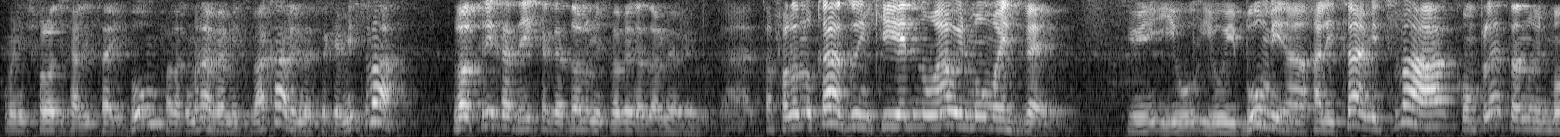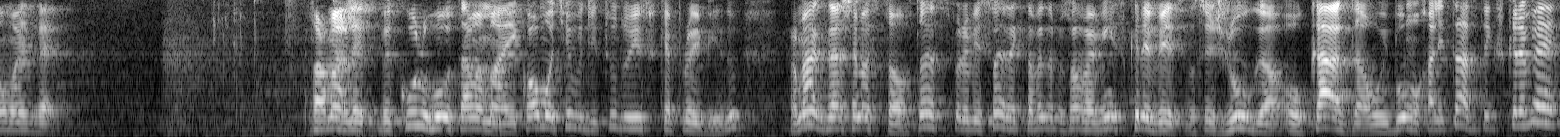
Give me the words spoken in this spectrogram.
como a gente falou de Halitza e Bum, fala como é mitzvah cabe, mas isso aqui é mitzvah. Lotrika Deika Gadol Mitzvah Begadol Meurem. Está falando no caso em que ele não é o irmão mais velho. E, e, e o Ibum, a Halitza, a mitzvah completa no irmão mais velho. Qual o motivo de tudo isso que é proibido? Todas essas proibições é que talvez a pessoa vai vir escrever. Se você julga ou casa ou ibum ou halitza, você tem que escrever.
